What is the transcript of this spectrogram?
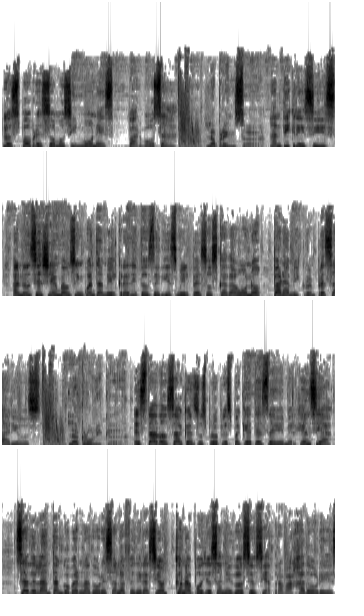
Los pobres somos inmunes. Barbosa. La prensa. Anticrisis. Anuncia Sheinbaum 50 mil créditos de 10 mil pesos cada uno para microempresarios. La crónica. Estados sacan sus propios paquetes de emergencia. Se adelantan gobernadores a la federación con apoyos a negocios y a trabajadores.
